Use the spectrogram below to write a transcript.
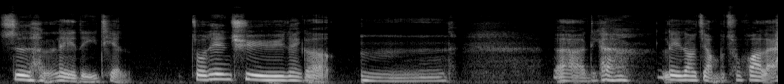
是很累的一天。昨天去那个，嗯，啊、你看累到讲不出话来。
